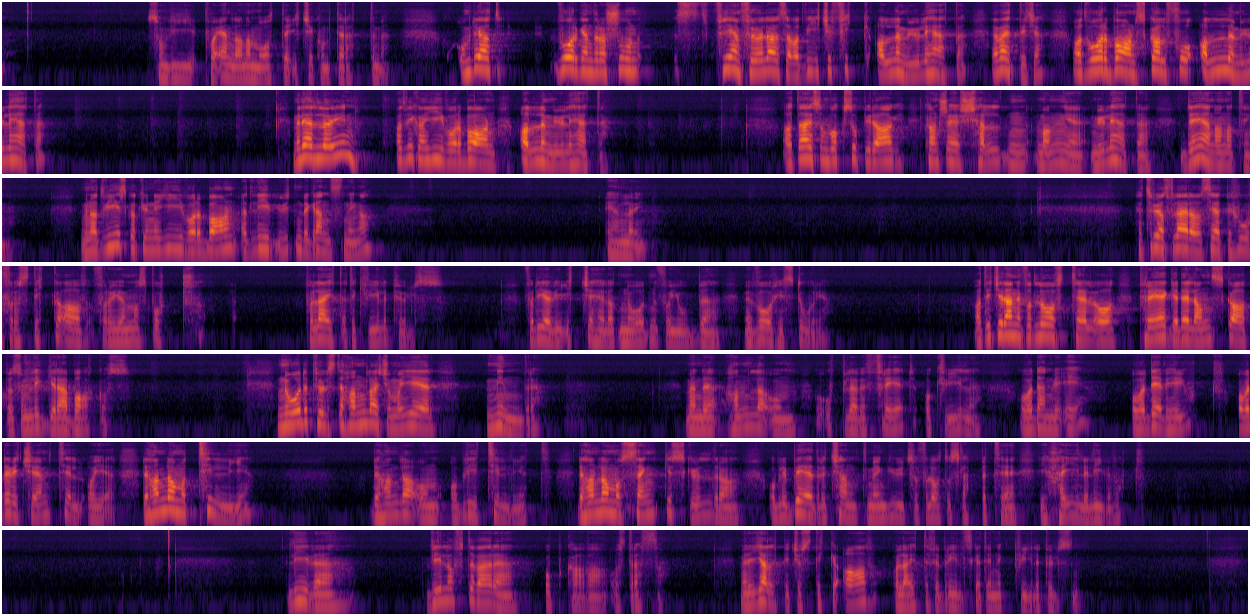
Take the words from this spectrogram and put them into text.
som vi på en eller annen måte ikke kom til rette med. Om det at vår generasjon får en følelse av at vi ikke fikk alle muligheter. Jeg veit ikke. Og at våre barn skal få alle muligheter. Men det er løgn at vi kan gi våre barn alle muligheter. At de som vokser opp i dag, kanskje har sjelden mange muligheter, det er en annen ting. Men at vi skal kunne gi våre barn et liv uten begrensninger, er en løgn. Jeg tror at flere av oss har et behov for å stikke av for å gjemme oss bort på leit etter hvilepuls, fordi vi ikke har latt nåden få jobbe med vår historie. At ikke den har fått lov til å prege det landskapet som ligger der bak oss. Nådepuls det handler ikke om å gjøre mindre. Men det handler om å oppleve fred og hvile over den vi er, over det vi har gjort, over det vi kommer til å gjøre. Det handler om å tilgi. Det handler om å bli tilgitt. Det handler om å senke skuldra og bli bedre kjent med en Gud som får lov til å slippe til i hele livet vårt. Livet vil ofte være oppgaver og stressa. Men det hjelper ikke å stikke av og lete febrilsk etter denne hvilepulsen.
